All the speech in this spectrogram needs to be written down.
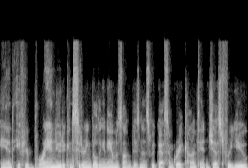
And if you're brand new to considering building an Amazon business, we've got some great content just for you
